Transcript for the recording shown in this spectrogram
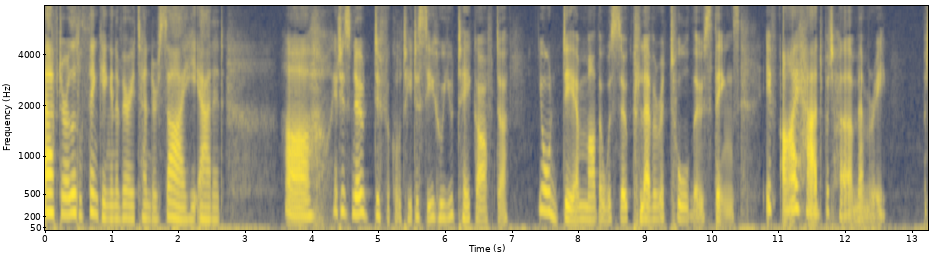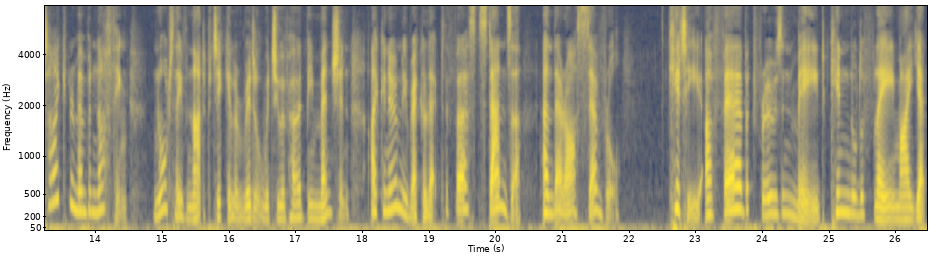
After a little thinking and a very tender sigh, he added, Ah, it is no difficulty to see who you take after. Your dear mother was so clever at all those things. If I had but her memory! But I can remember nothing, not even that particular riddle which you have heard me mention. I can only recollect the first stanza, and there are several. Kitty, a fair but frozen maid, Kindled a flame I yet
